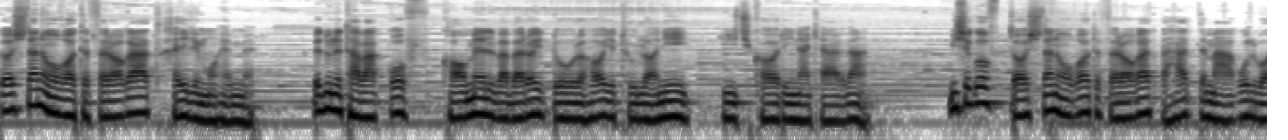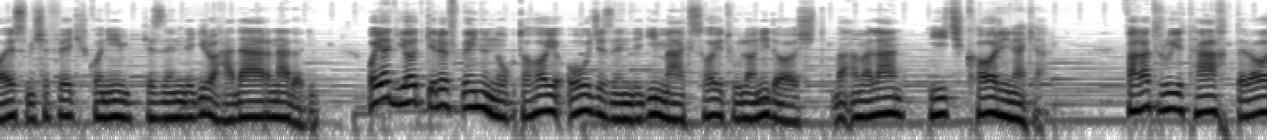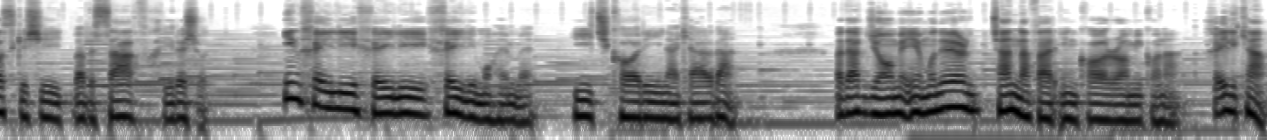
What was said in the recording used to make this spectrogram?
داشتن اوقات فراغت خیلی مهمه. بدون توقف کامل و برای دوره های طولانی هیچ کاری نکردن. میشه گفت داشتن اوقات فراغت به حد معقول باعث میشه فکر کنیم که زندگی رو هدر ندادیم. باید یاد گرفت بین نقطه های اوج زندگی مکس های طولانی داشت و عملا هیچ کاری نکرد. فقط روی تخت دراز کشید و به سقف خیره شد. این خیلی خیلی خیلی مهمه. هیچ کاری نکردن. و در جامعه مدرن چند نفر این کار را می کنند خیلی کم.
